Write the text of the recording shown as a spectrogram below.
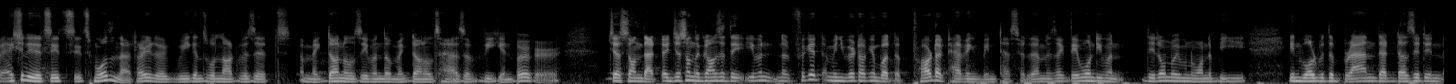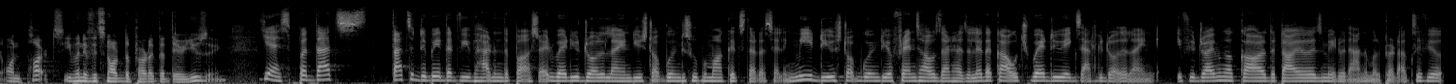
Actually, it's it's it's more than that, right? Like vegans will not visit a McDonald's even though McDonald's has a vegan burger, just on that uh, just on the grounds that they even forget i mean we're talking about the product having been tested. Them it's like they won't even they don't even want to be involved with the brand that does it in on parts even if it's not the product that they're using. Yes but that's that's a debate that we've had in the past, right? Where do you draw the line? Do you stop going to supermarkets that are selling meat? Do you stop going to your friend's house that has a leather couch? Where do you exactly draw the line? If you're driving a car, the tire is made with animal products. If you're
